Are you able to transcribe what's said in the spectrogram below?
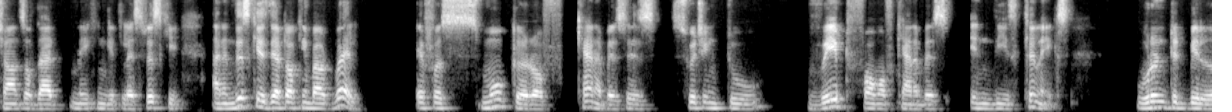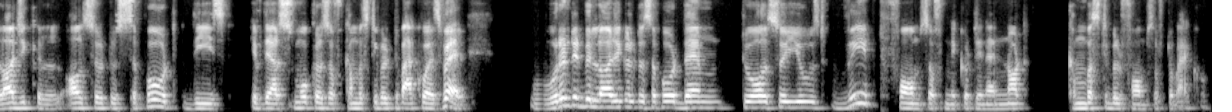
chance of that making it less risky? And in this case, they're talking about, well, if a smoker of cannabis is switching to vaped form of cannabis in these clinics, wouldn't it be logical also to support these if they are smokers of combustible tobacco as well? Wouldn't it be logical to support them to also use vaped forms of nicotine and not combustible forms of tobacco?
